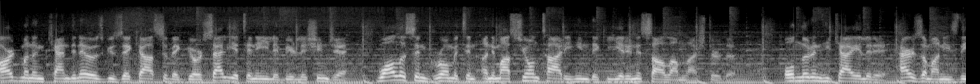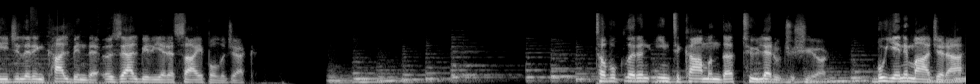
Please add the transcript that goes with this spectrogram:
Aardman'ın kendine özgü zekası ve görsel yeteneğiyle birleşince, Wallace Gromit'in animasyon tarihindeki yerini sağlamlaştırdı. Onların hikayeleri her zaman izleyicilerin kalbinde özel bir yere sahip olacak. Tavukların intikamında tüyler uçuşuyor. Bu yeni macera,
